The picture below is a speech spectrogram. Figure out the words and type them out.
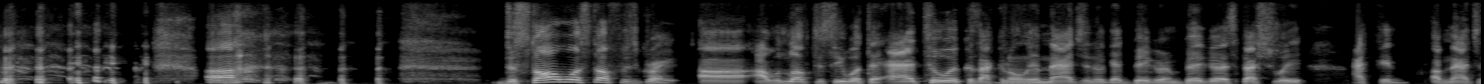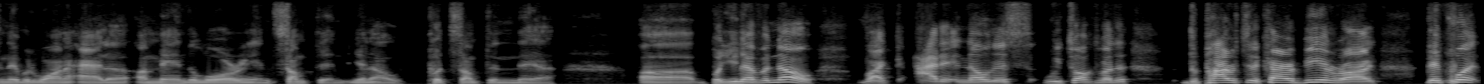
uh, the Star Wars stuff is great. Uh, I would love to see what they add to it because I can only imagine it'll get bigger and bigger. Especially, I could imagine they would want to add a, a Mandalorian something, you know, put something there. Uh, but you never know. Like I didn't know this. We talked about it the Pirates of the Caribbean ride, they put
